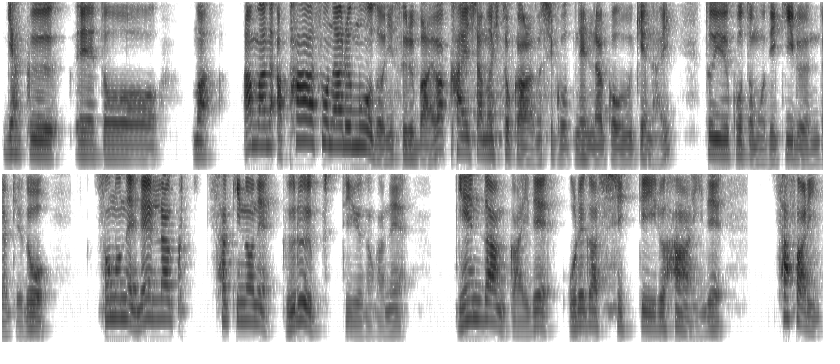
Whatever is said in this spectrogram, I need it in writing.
逆、えっ、と、まあ、あんまな、パーソナルモードにする場合は会社の人からの仕事、連絡を受けないということもできるんだけど、そのね、連絡先のね、グループっていうのがね、現段階で俺が知っている範囲で、サファリ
